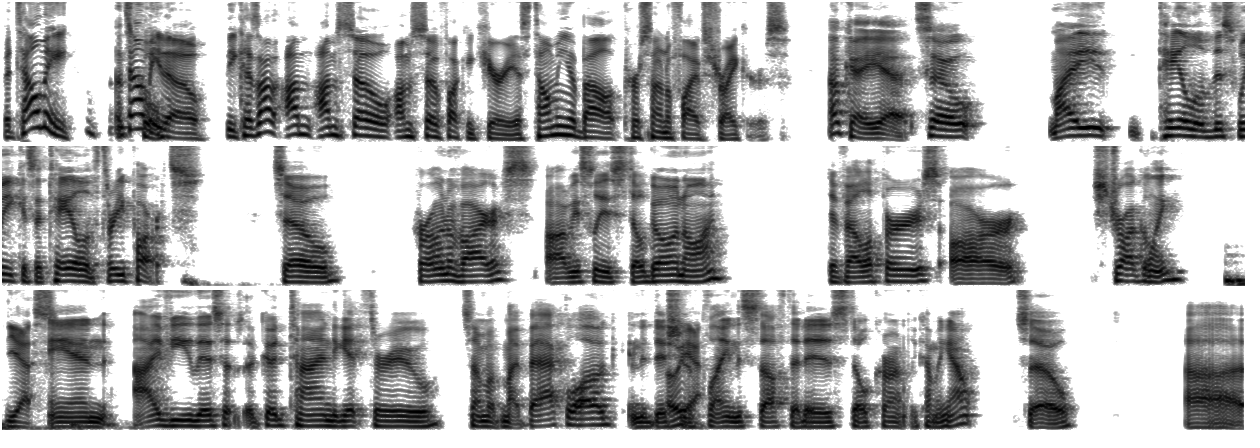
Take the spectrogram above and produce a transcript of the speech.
but tell me, That's tell me though, because I'm I'm I'm so I'm so fucking curious. Tell me about Persona Five Strikers. Okay, yeah. So my tale of this week is a tale of three parts. So coronavirus obviously is still going on. Developers are struggling, Yes. and I view this as a good time to get through some of my backlog in addition Oh, yeah. to playing the stuff that is still currently coming out. So uh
